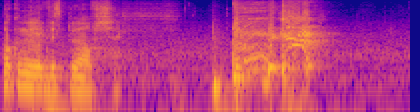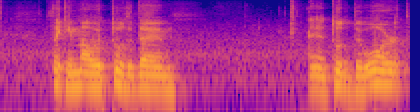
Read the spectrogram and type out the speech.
pokonuje Wyspy Owsze. Taki mały tour de e, tour de world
